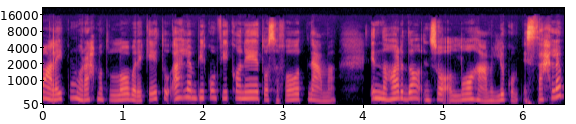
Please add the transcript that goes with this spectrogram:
عليكم ورحمة الله وبركاته. أهلا بكم في قناة وصفات نعمة النهاردة إن شاء الله هعمل لكم السحلب.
